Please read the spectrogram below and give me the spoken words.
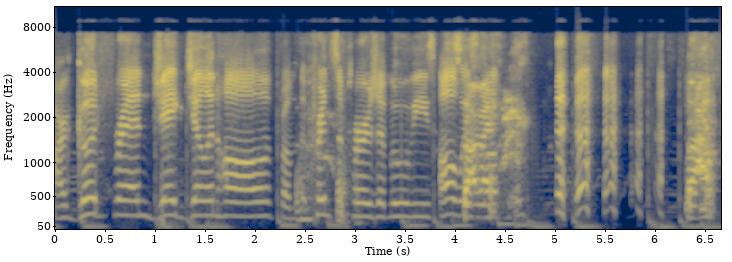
our good friend Jake Gyllenhaal from the Prince of Persia movies. Always Stop love it. this. Ah!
